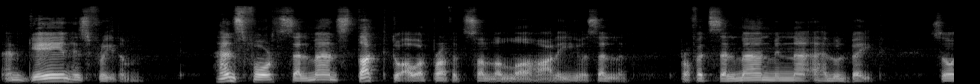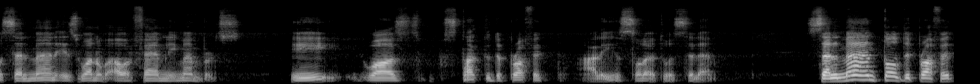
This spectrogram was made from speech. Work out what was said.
and gain his freedom. Henceforth, Salman stuck to our Prophet sallallahu alaihi wasallam. Prophet Salman minna ahlul bayt. So Salman is one of our family members. He was stuck to the Prophet alayhi salatu wasalam. Salman told the Prophet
